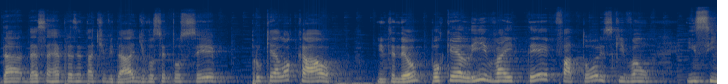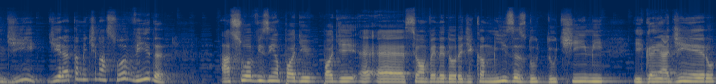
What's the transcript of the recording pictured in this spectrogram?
da, dessa representatividade de você torcer pro que é local, entendeu? Porque ali vai ter fatores que vão incidir diretamente na sua vida. A sua vizinha pode, pode é, é, ser uma vendedora de camisas do, do time e ganhar dinheiro,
